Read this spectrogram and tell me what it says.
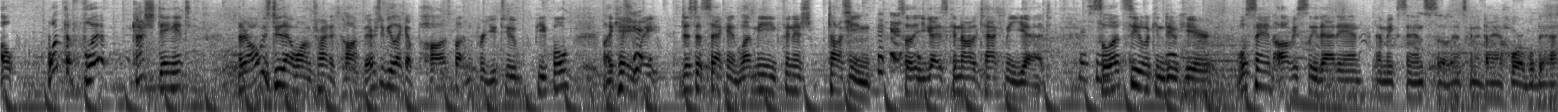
oh, what the flip? Gosh dang it. They always do that while I'm trying to talk. There should be like a pause button for YouTube people. Like, hey, wait, just a second. Let me finish talking so that you guys cannot attack me yet. So let's see what we can do here. We'll sand obviously that in. That makes sense. So that's gonna die a horrible death.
